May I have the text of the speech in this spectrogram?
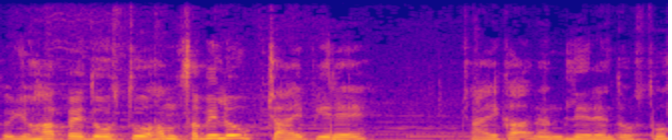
तो यहाँ पे दोस्तों, हम सभी लोग चाय पी रहे हैं। चाय का आनंद ले रहे हैं दोस्तों।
